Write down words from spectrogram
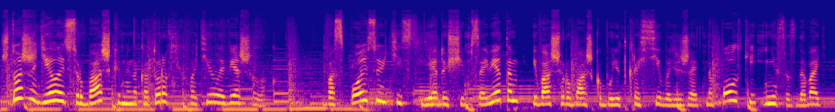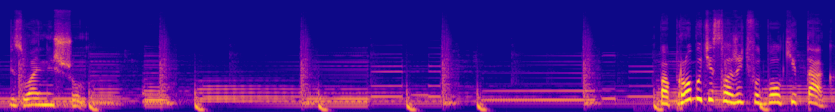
Что же делать с рубашками, на которых не хватило вешалок? Воспользуйтесь следующим советом, и ваша рубашка будет красиво лежать на полке и не создавать визуальный шум. Попробуйте сложить футболки так.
